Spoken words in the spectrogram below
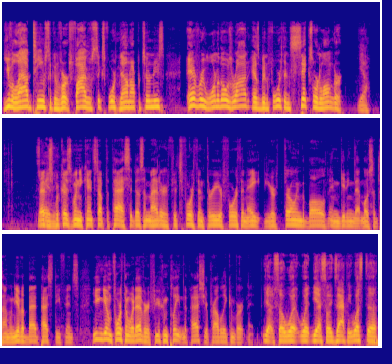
you've allowed teams to convert five of six fourth down opportunities. Every one of those, Rod, has been fourth and six or longer. Yeah. That's crazy. because when you can't stop the pass, it doesn't matter if it's fourth and three or fourth and eight. You're throwing the ball and getting that most of the time. When you have a bad pass defense, you can give them fourth and whatever. If you're completing the pass, you're probably converting it. Yeah. So what? What? Yeah. So exactly. What's the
